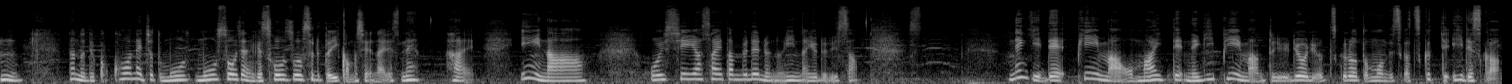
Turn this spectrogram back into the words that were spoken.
うん。なのでここをね、ちょっと妄想じゃないけど想像するといいかもしれないですね。はい。いいな美味しい野菜食べれるのいいな、ゆるりさん。ネギでピーマンを巻いてネギピーマンという料理を作ろうと思うんですが作っていいですか？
